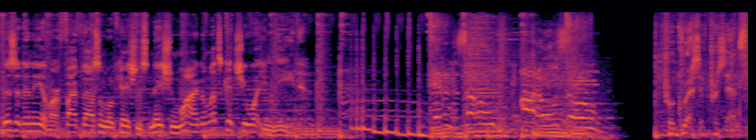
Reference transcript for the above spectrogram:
Visit any of our 5,000 locations nationwide and let's get you what you need. Get in the zone, AutoZone. Progressive presents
